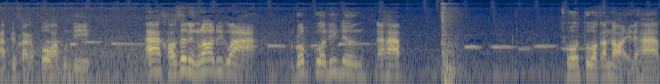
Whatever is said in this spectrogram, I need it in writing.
ครับปิดฝากระโปรงครับคุณบีอะขอสักหนึ่งรอบดีกว่า รบกวนนิดนึงนะครับโชว์ตัวกันหน่อยนะครับ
